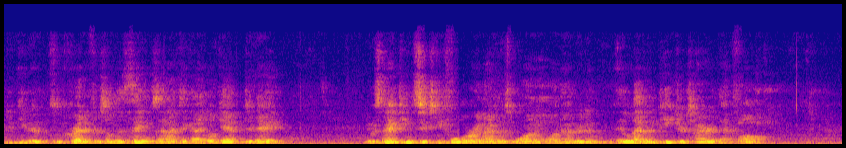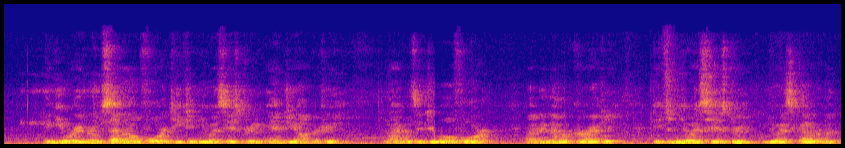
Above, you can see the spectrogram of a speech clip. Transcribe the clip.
do give you some credit for some of the things that I think I look at today. It was 1964 and I was one of 111 teachers hired that fall. And you were in room 704 teaching U.S. history and geography. And I was in 204, if I remember correctly, teaching U.S. history, U.S. government,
